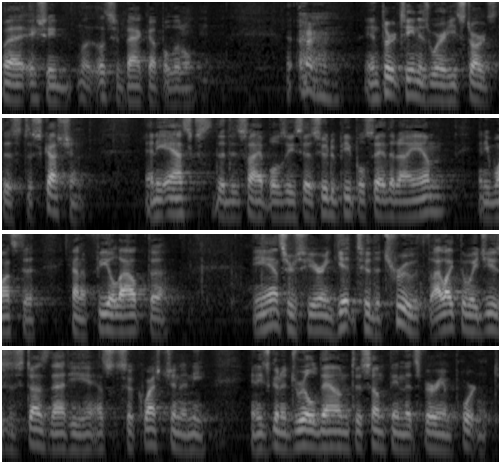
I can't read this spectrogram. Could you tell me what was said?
Well, actually, let's back up a little. In 13 is where he starts this discussion. And he asks the disciples, he says, Who do people say that I am? And he wants to kind of feel out the, the answers here and get to the truth. I like the way Jesus does that. He asks a question and, he, and he's going to drill down to something that's very important.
